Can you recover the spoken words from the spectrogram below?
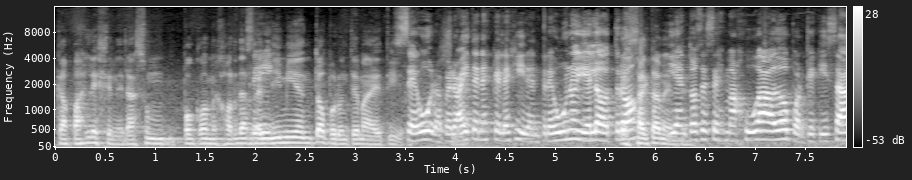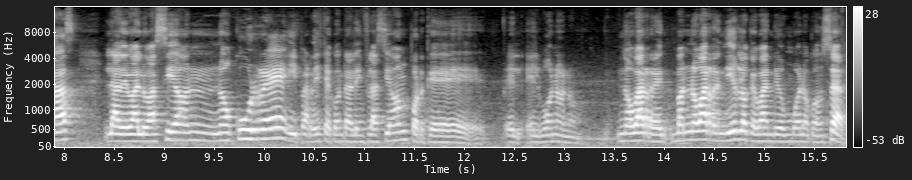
capaz le generás un poco mejor de rendimiento por un tema de tiro. Seguro, pero ahí tenés que elegir entre uno y el otro. Exactamente. Y entonces es más jugado porque quizás la devaluación no ocurre y perdiste contra la inflación porque el, bono no, no, va a no va a rendir lo que va a un bono con ser.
